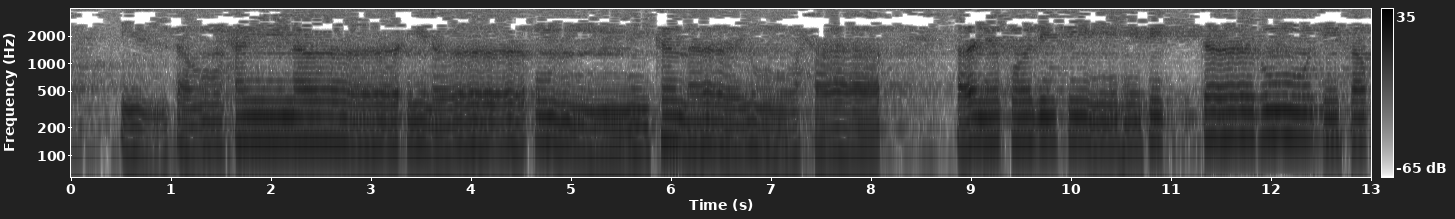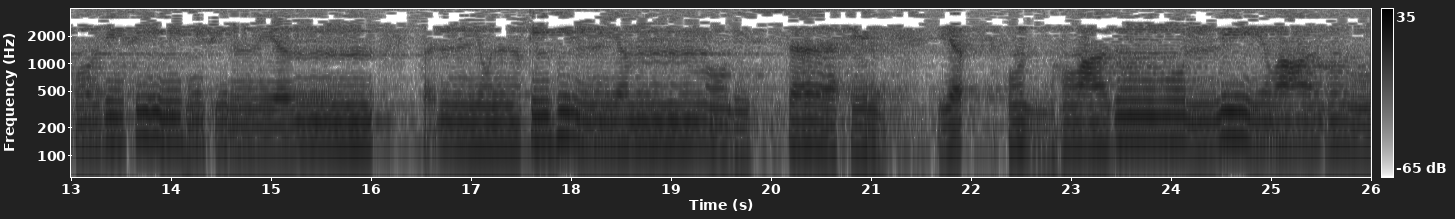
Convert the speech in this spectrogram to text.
إذ أوحينا إلى أمك ما يوحى أن اقذفيه في التابوت فاقذفيه في اليم فليلقه اليم يأخذه عدو لي وعدو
